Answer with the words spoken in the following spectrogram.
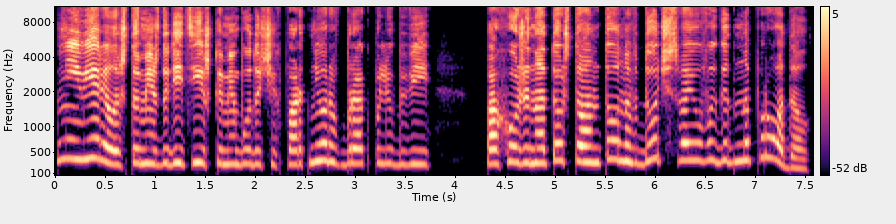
Не верила, что между детишками будущих партнеров брак по любви. Похоже на то, что Антонов дочь свою выгодно продал.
